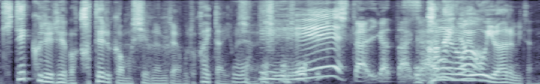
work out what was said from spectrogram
来てくれれば勝てるかもしれないみたいなこと書いてありましたね。え期待が高い。お金の用意はあるみたいな。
